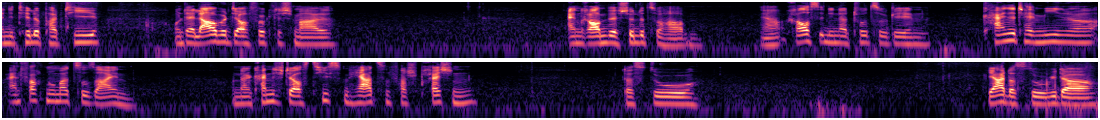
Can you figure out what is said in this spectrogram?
an die Telepathie und erlaube dir auch wirklich mal einen Raum der Stille zu haben. Ja, raus in die Natur zu gehen, keine Termine, einfach nur mal zu sein. Und dann kann ich dir aus tiefstem Herzen versprechen, dass du ja, dass du wieder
